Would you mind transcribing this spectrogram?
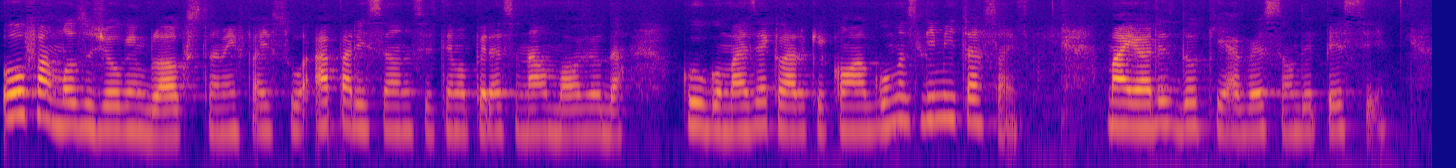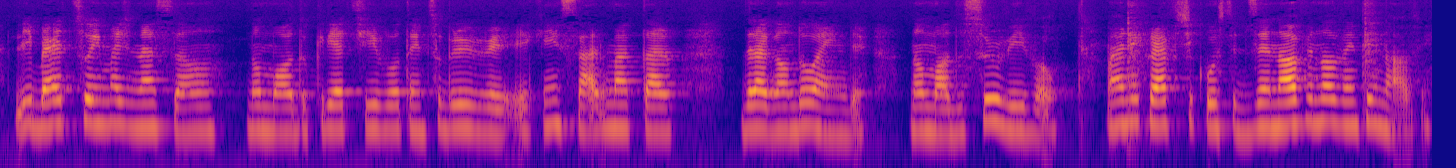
O famoso jogo em blocos também faz sua aparição no sistema operacional móvel da Google, mas é claro que com algumas limitações maiores do que a versão de PC. Liberte sua imaginação no modo criativo ou tente sobreviver e quem sabe matar o dragão do Ender no modo survival. Minecraft custa R$19,99.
